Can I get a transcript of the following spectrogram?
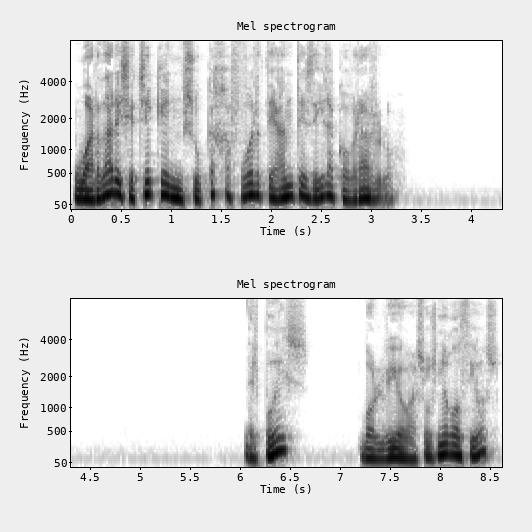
guardar ese cheque en su caja fuerte antes de ir a cobrarlo. Después volvió a sus negocios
